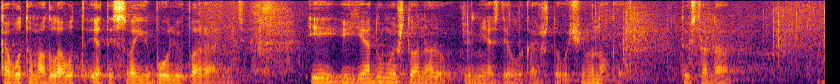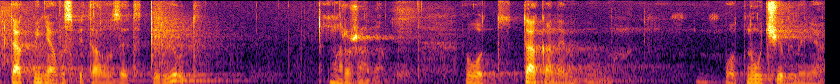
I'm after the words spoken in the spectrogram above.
кого-то могла вот этой своей болью поранить. И, и я думаю, что она для меня сделала, конечно, очень многое. То есть она так меня воспитала за этот период, Маржана. Вот так она вот, научила меня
